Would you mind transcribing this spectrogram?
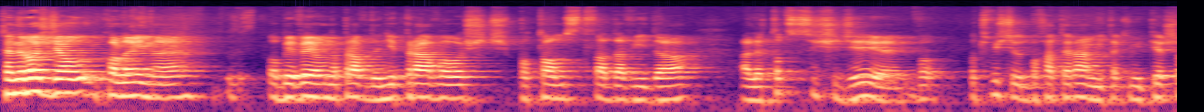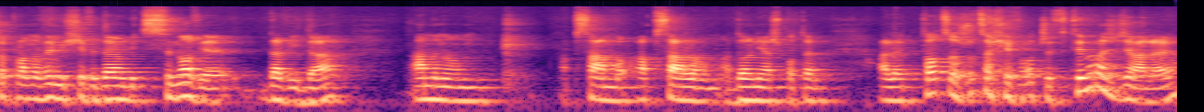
Ten rozdział kolejne objawiają naprawdę nieprawość potomstwa Dawida, ale to, co się dzieje, bo oczywiście bohaterami takimi pierwszoplanowymi się wydają być synowie Dawida, Amnon, Absalom, Adoniasz potem, ale to, co rzuca się w oczy w tym rozdziale,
